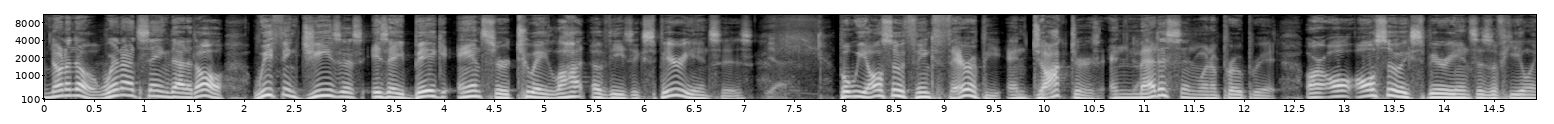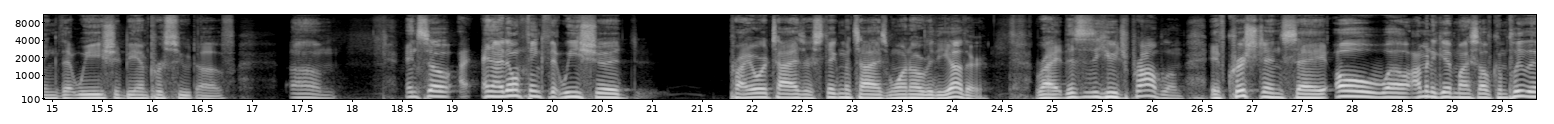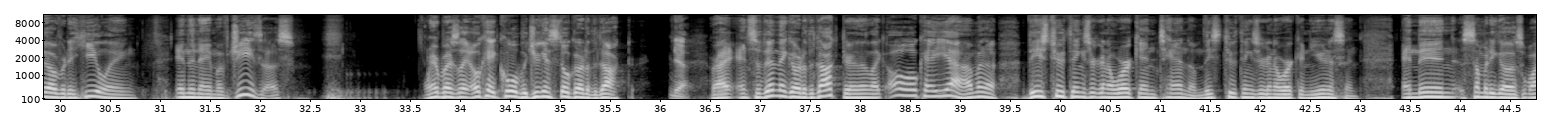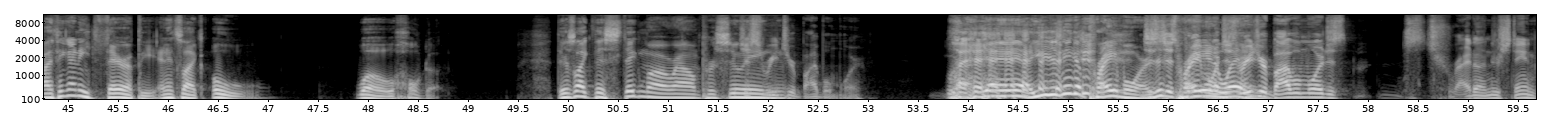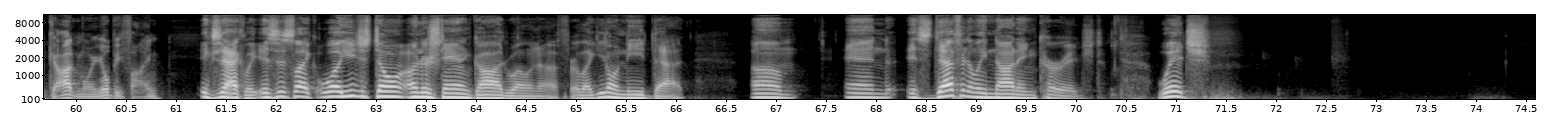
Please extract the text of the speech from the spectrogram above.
No, no, no. We're not saying that at all. We think Jesus is a big answer to a lot of these experiences. Yeah. But we also think therapy and doctors and medicine, when appropriate, are all also experiences of healing that we should be in pursuit of. Um, and so, I- and I don't think that we should prioritize or stigmatize one over the other, right? This is a huge problem. If Christians say, oh, well, I'm going to give myself completely over to healing in the name of Jesus, everybody's like, okay, cool, but you can still go to the doctor Yeah. right? And so then they go to the doctor and they're like, "Oh, okay, yeah, I'm gonna. These two things are gonna work in tandem. These two things are gonna work in unison." And then somebody goes, "Well, I think I need therapy," and it's like, "Oh, whoa, hold up." There's like this stigma around pursuing. Just read your Bible more. yeah, yeah, yeah, yeah. You just need to pray more. just, just, just pray, pray more. Just read your Bible more. Just, just try to understand God more. You'll be fine. Exactly. It's just like, well, you just don't understand God well enough, or like you don't need that. Um, and it's definitely not encouraged, which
